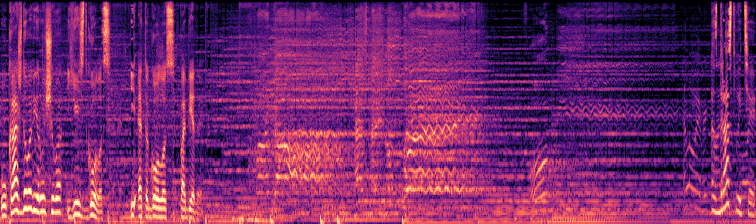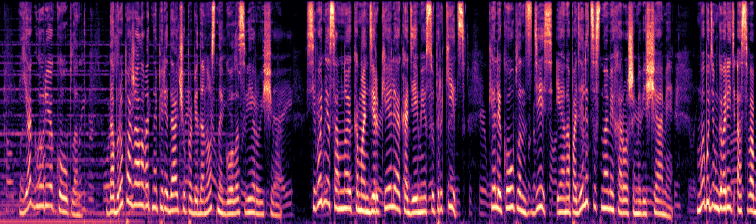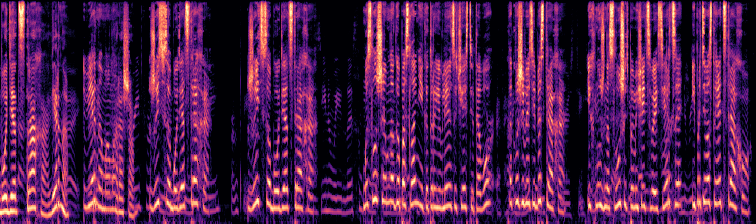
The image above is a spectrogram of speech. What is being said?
У каждого верующего есть голос, и это голос победы. Здравствуйте, я Глория Коупленд. Добро пожаловать на передачу «Победоносный голос верующего». Сегодня со мной командир Келли Академии Суперкидс. Келли Коупленд здесь, и она поделится с нами хорошими вещами. Мы будем говорить о свободе от страха, верно? Верно, мама. Хорошо. Жить в свободе от страха. Жить в свободе от страха. Мы слушаем много посланий, которые являются частью того, как вы живете без страха. Их нужно слушать, помещать в свое сердце и противостоять страху.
